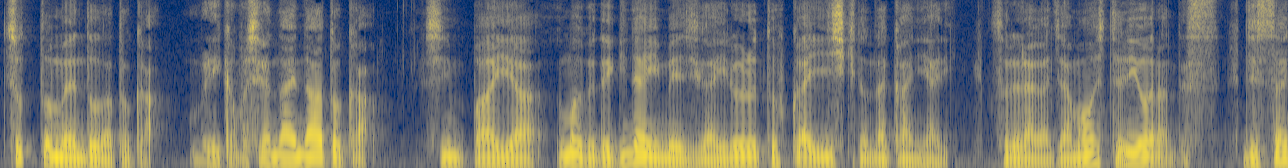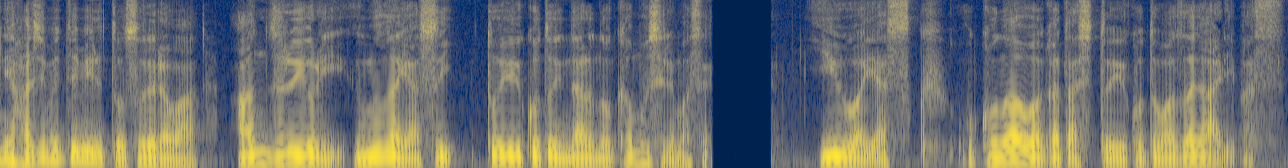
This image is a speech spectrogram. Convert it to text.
ちょっと面倒だとか、無理かもしれないなとか、心配やうまくできないイメージがいろいろと深い意識の中にあり、それらが邪魔をしているようなんです。実際に始めてみるとそれらは案ずるより産むが安いということになるのかもしれません。言うは安く、行うはがたしということわざがあります。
